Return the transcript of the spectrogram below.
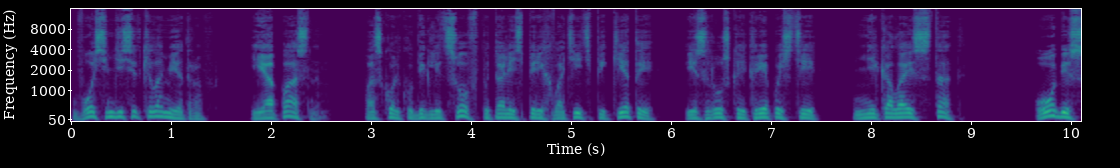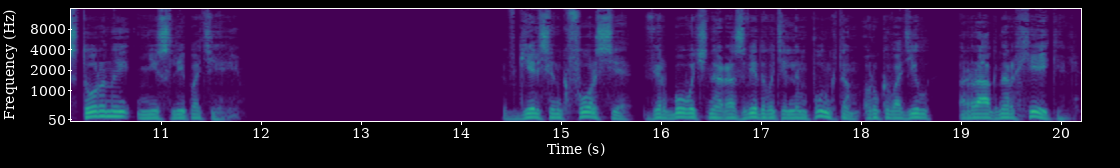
80 километров, и опасным, поскольку беглецов пытались перехватить пикеты из русской крепости Николайстад. Обе стороны несли потери. В Гельсингфорсе вербовочно-разведывательным пунктом руководил Рагнар Хейкель.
